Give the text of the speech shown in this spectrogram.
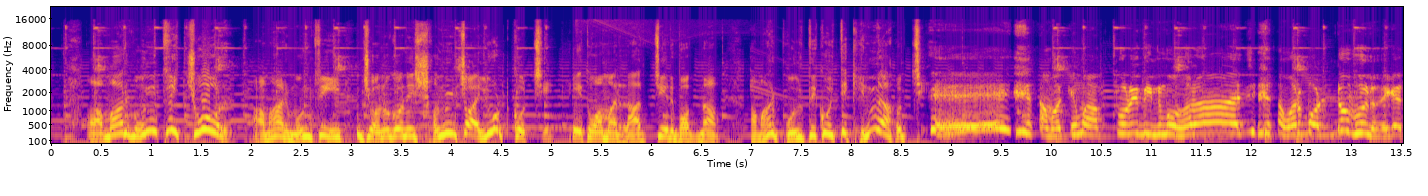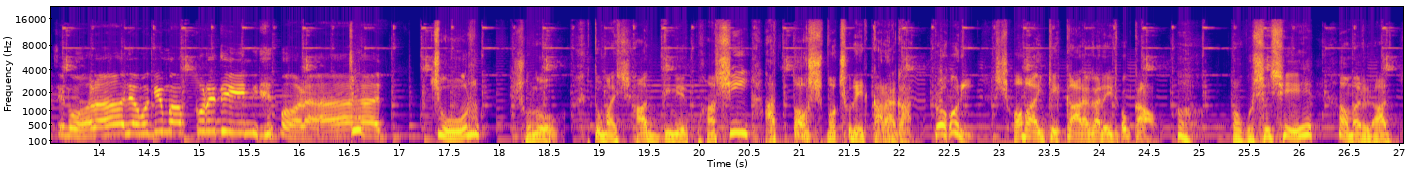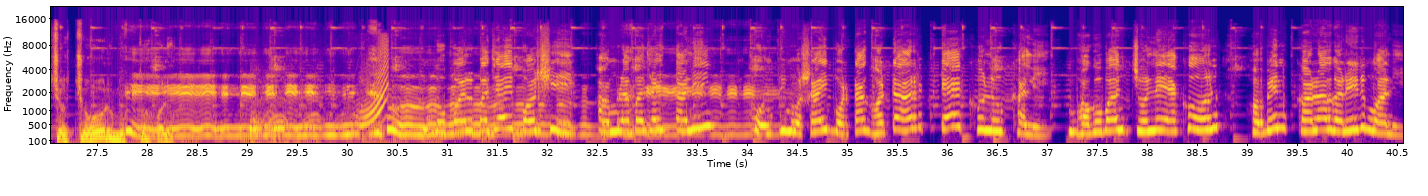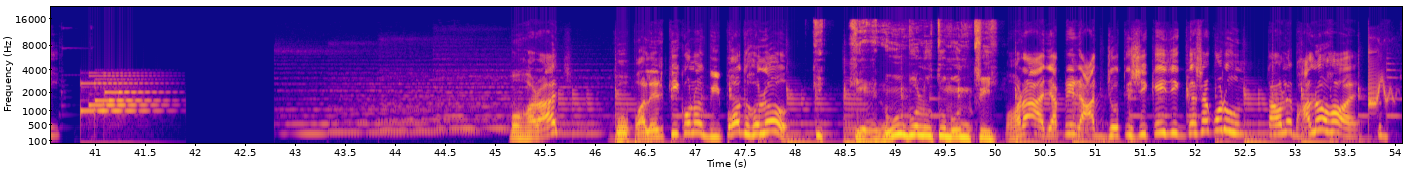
আমার মন্ত্রী চোর। আমার মন্ত্রী জনগণের সঞ্চয় লুট করছে। এ তো আমার রাজ্যের বদনাম। আমার বলতে কইতে ঘৃণা হচ্ছে। আমাকে মাফ করে দিন মহারাজ। আমার বড্ড ভুল হয়ে গেছে মহারাজ। আমাকে মাফ করে দিন মহারাজ। চোর? শোনো তোমায় সাত দিনের ফাঁসি আর দশ বছরের কারাগার। প্রহরী সবাইকে কারাগারে ঢোকাও। অবশেষে আমার রাজ্য চোর মুক্ত হলো। গোপাল বাজায় বসে আমরা বাজাই তালি। মন্ত্রী মশাই বটা ঘটার ট্যাগ হলো খালি। ভগবান চলে এখন হবেন কারাগারের মালিক। মহারাজ গোপালের কি কোনো বিপদ হলো? কেন বলো তো মন্ত্রী? মহারাজ আপনি রাজ জ্যোতিষীকেই জিজ্ঞাসা করুন তাহলে ভালো হয়।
